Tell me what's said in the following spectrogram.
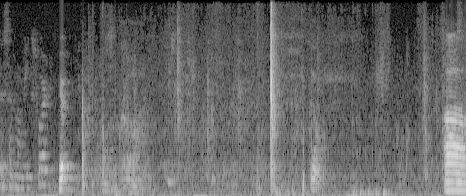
The seven weeks war. Uh,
